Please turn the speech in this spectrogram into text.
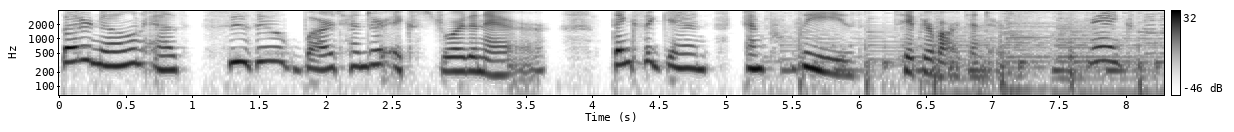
better known as Suzu Bartender Extraordinaire. Thanks again, and please tip your bartenders. Thanks.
